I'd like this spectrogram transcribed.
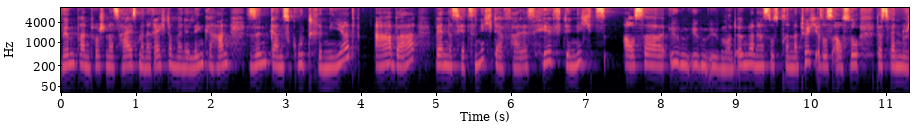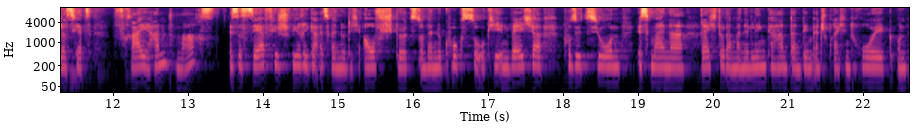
Wimpern tuschen. Das heißt, meine rechte und meine linke Hand sind ganz gut trainiert. Aber wenn das jetzt nicht der Fall ist, hilft dir nichts außer üben, üben, üben. Und irgendwann hast du es drin. Natürlich ist es auch so, dass wenn du das jetzt frei Hand machst, es ist sehr viel schwieriger, als wenn du dich aufstürzt und wenn du guckst, so, okay, in welcher Position ist meine rechte oder meine linke Hand dann dementsprechend ruhig. Und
